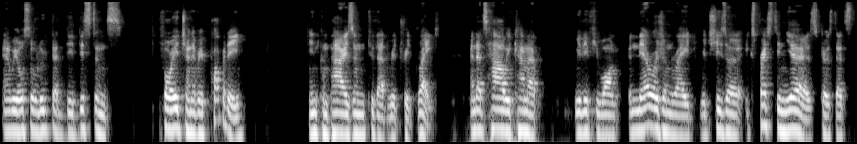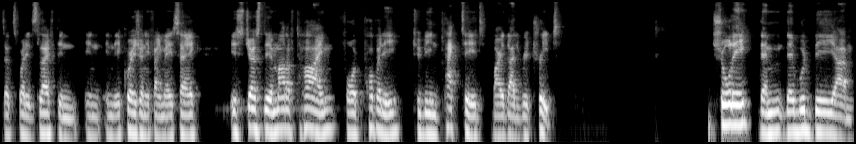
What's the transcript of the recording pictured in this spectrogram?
and we also looked at the distance for each and every property in comparison to that retreat rate. And that's how we come up with, if you want, an erosion rate, which is uh, expressed in years, because that's that's what it's left in, in, in the equation, if I may say, is just the amount of time for property to be impacted by that retreat. Surely then there would be um,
